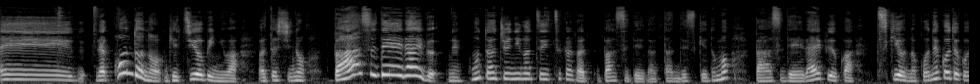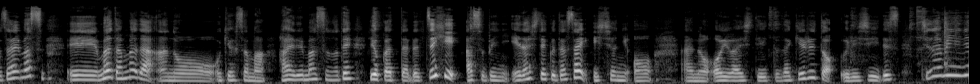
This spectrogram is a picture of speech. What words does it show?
えー、今度の月曜日には私のバースデーライブ、ね、本当は12月5日がバースデーだったんですけども、バースデーライブとか月夜の子猫でございます。えー、まだまだ、あの、お客様入れますので、よかったらぜひ遊びにいらしてください。一緒にお、あの、お祝いしていただけると嬉しいです。ちなみにね、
